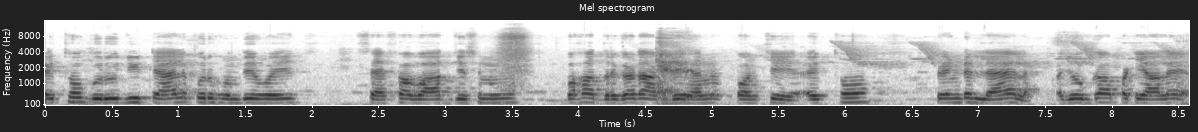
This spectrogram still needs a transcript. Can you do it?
ਇੱਥੋਂ ਗੁਰੂ ਜੀ ਟਹਿਲਪੁਰ ਹੁੰਦੇ ਹੋਏ ਸੈਫਾਬਾਦ, ਜਿਸ ਨੂੰ ਬਹਾਦਰਗੜ੍ਹ ਆਖਦੇ ਹਨ, ਪਹੁੰਚੇ। ਇੱਥੋਂ ਪਿੰਡ ਲਹਿਲ ਅਜੋਗਾ ਪਟਿਆਲੇ,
